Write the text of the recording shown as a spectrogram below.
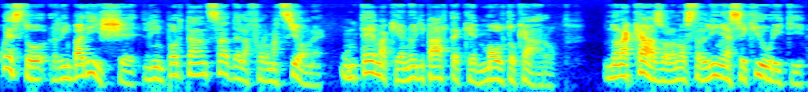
Questo ribadisce l'importanza della formazione, un tema che a noi di parte è molto caro. Non a caso la nostra linea security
